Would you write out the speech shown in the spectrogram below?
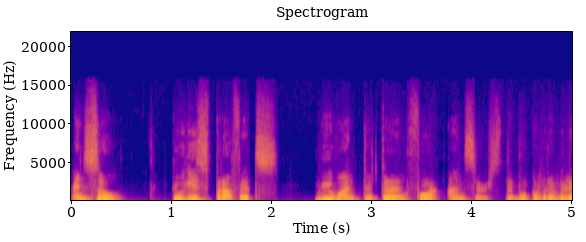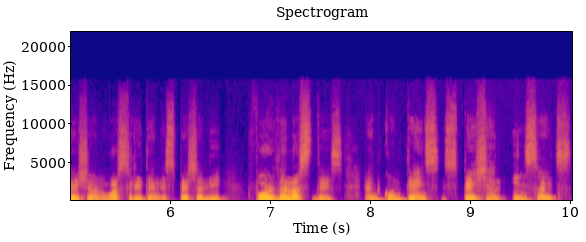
And so, to his prophets, we want to turn for answers. The book of Revelation was written especially for the last days and contains special insights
